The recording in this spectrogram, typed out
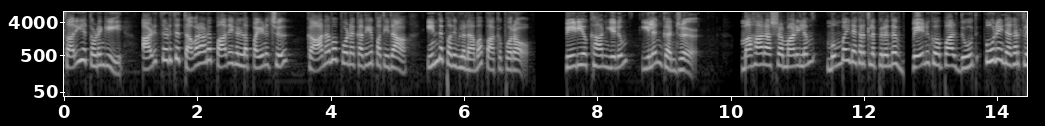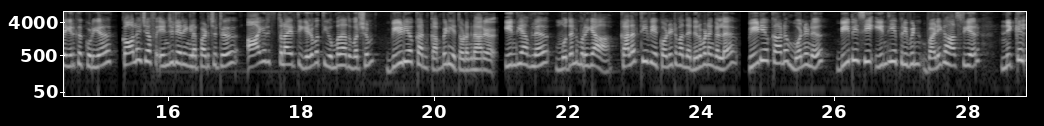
சரிய தொடங்கி அடுத்தடுத்து தவறான பாதைகள்ல பயணிச்சு காணாம போன கதையை பத்தி தான் இந்த பதிவில் நாம பார்க்க போறோம். வீடியோகான் எனும் இளங்கன்று. மகாராஷ்டிரா மாநிலம் மும்பை நகரத்துல பிறந்த வேணுகோபால் தூத் பூனே நகரத்துல இருக்கக்கூடிய காலேஜ் ஆஃப் இன்ஜினியரிங்ல படிச்சுட்டு ஆயிரத்தி தொள்ளாயிரத்தி எழுபத்தி ஒன்பதாவது வருஷம் வீடியோகான் கம்பெனியை தொடங்கினாரு. இந்தியாவில் முதல் முறையா கலர் டிவியை கொண்டுட்டு வந்த நிறுவனங்கள்ல வீடியோகானும் ஒன்றுன்னு பிபிசி இந்திய பிரிவின் வணிக ஆசிரியர் நிக்கில்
